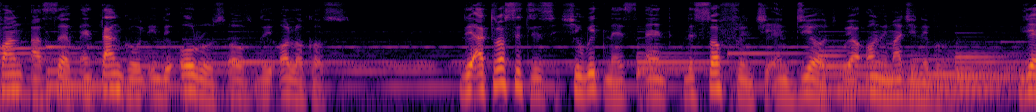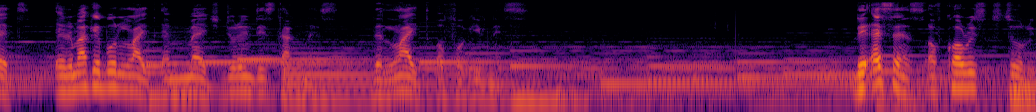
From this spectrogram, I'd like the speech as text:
found herself entangled in the horrors of the Holocaust. The atrocities she witnessed and the suffering she endured were unimaginable. Yet, a remarkable light emerged during this darkness the light of forgiveness. The essence of Corrie's story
